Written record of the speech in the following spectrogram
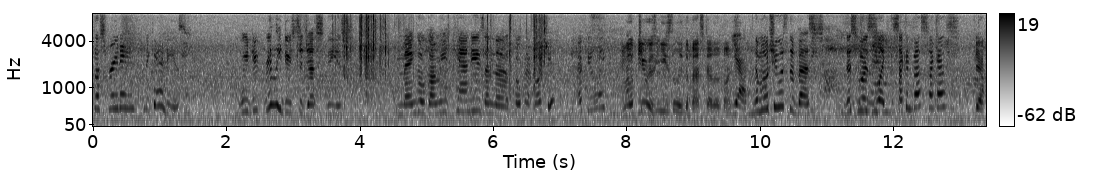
Thus rating the candies. We do really do suggest these mango gummy candies and the coconut mochi, I feel like. Mochi was easily the best out of the bunch. Yeah, the mochi was the best. This was like the second best, I guess. Yeah.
